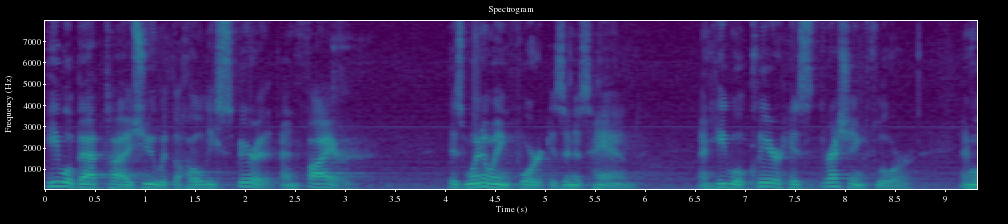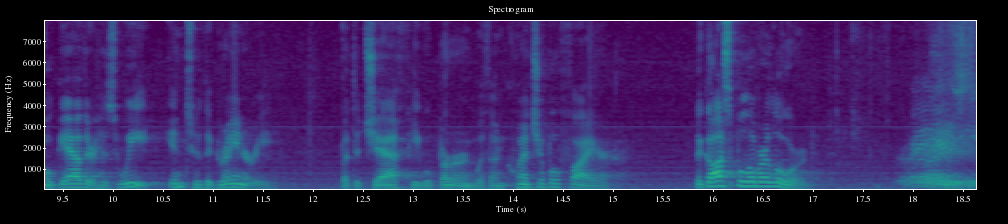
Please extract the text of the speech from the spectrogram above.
He will baptize you with the Holy Spirit and fire. His winnowing fork is in his hand, and he will clear his threshing floor and will gather his wheat into the granary, but the chaff he will burn with unquenchable fire. The gospel of our Lord. Praise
